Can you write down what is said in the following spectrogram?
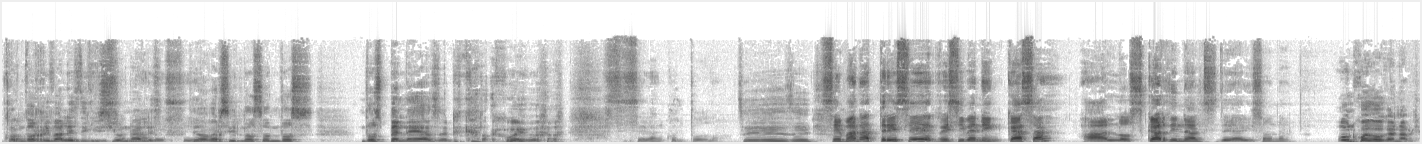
con dos rivales divisionales. a ver si no son dos, dos peleas en cada juego. Se dan con todo. Sí, sí. Semana 13 reciben en casa a los Cardinals de Arizona. Un juego ganable.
